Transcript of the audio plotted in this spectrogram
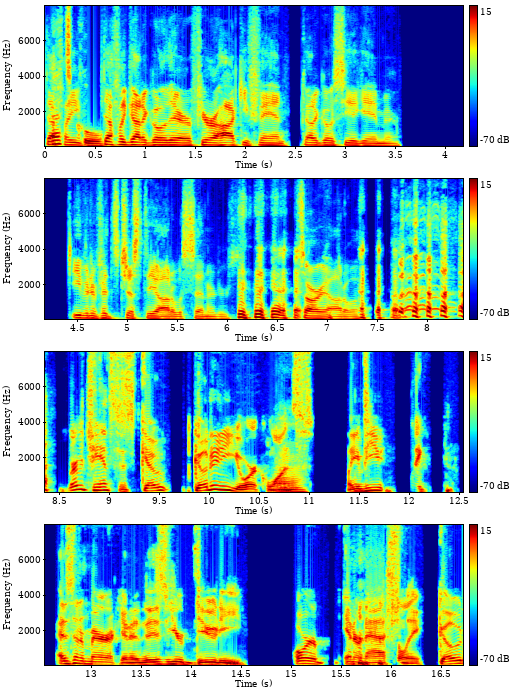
That's Definitely, cool. definitely got to go there if you're a hockey fan. Got to go see a game there, even if it's just the Ottawa Senators. Sorry, Ottawa. Every chance just go go to New York uh-huh. once. Like if you like as an American, it is your duty or internationally, go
